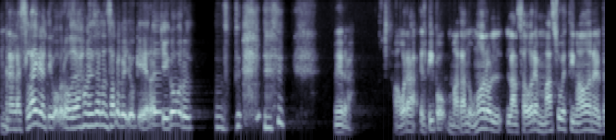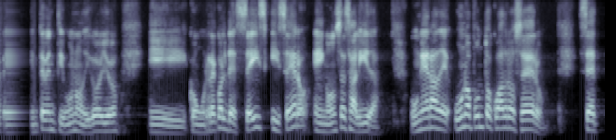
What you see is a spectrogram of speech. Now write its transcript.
en el slider, el tipo, pero déjame lanzar lo que yo quiera, chico, pero... Mira, ahora el tipo matando, uno de los lanzadores más subestimados en el 2021, digo yo, y con un récord de 6 y 0 en 11 salidas, un era de 1.40, se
